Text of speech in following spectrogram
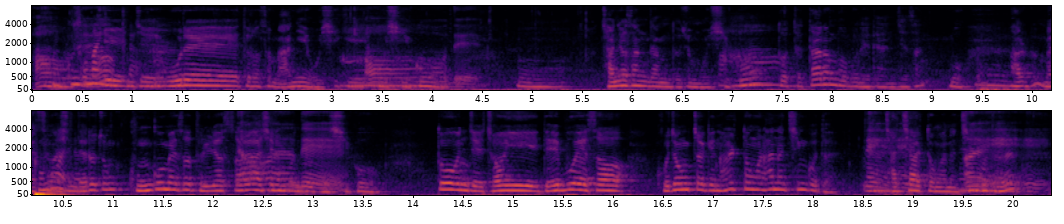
아, 어, 궁금하니까. 특히 이제 음. 올해 들어서 많이 오시기 아, 오시고 네. 뭐 자녀 상담도 좀 오시고 아. 또 다른 부분에 대한 이제 상, 뭐 음. 말, 말씀하신 궁금하죠. 대로 좀 궁금해서 들렸어요 아, 하시는 분도 네. 계시고 또 이제 저희 내부에서 고정적인 활동을 하는 친구들 네. 자체 활동하는 친구들 네, 네.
